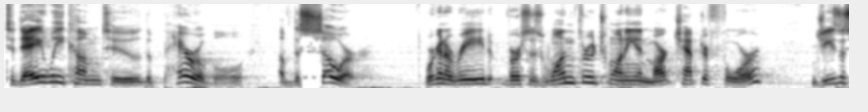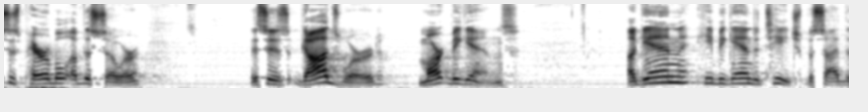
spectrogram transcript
Today we come to the parable of the sower. We're going to read verses 1 through 20 in Mark chapter 4, Jesus' parable of the sower. This is God's word. Mark begins Again, he began to teach beside the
